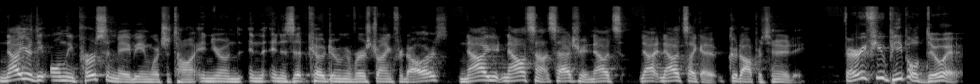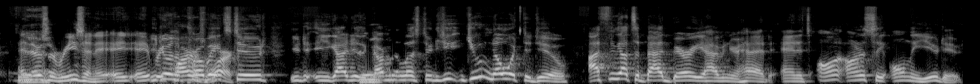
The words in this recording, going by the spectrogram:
Now you're the only person maybe in Wichita in your own in, in a zip code doing reverse driving for dollars. Now you now it's not saturated. Now it's now now it's like a good opportunity. Very few people do it, and Yeah. there's a reason. It, it, it You're doing the requires probates, work. dude. You you got to do the Yeah. government list, dude. You you know what to do. I think that's a bad barrier you have in your head, and it's on, honestly only you, dude.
